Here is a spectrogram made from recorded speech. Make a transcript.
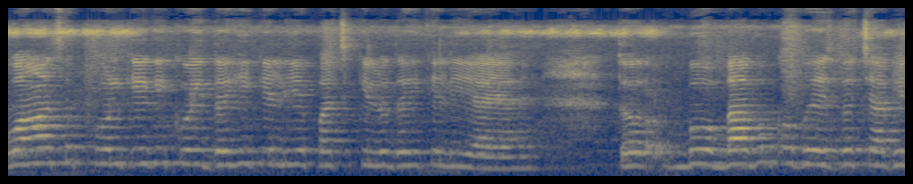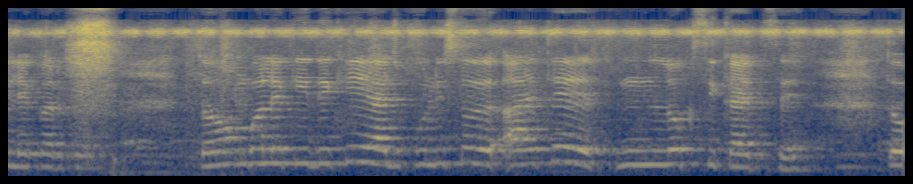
वहाँ से फ़ोन किए कि कोई दही के लिए पाँच किलो दही के लिए आया है। तो वो बाबू को भेज दो चाबी लेकर के। तो हम बोले कि देखिए आज पुलिस आए थे लोग शिकायत से। तो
